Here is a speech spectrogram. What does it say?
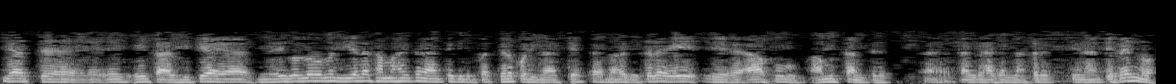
යත් ඒ කාලේ හිටියා මේගොල්ලෝම ලියලා සමහර විට නාට්‍ය ඉදිරිපත් කර පොඩි නාට්‍යයක් කරනවා විතර ඒ ආපු අමුත්තන්ට සංග්‍රහ කරන අතර ඒ නාට්‍ය පෙන්වනවා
